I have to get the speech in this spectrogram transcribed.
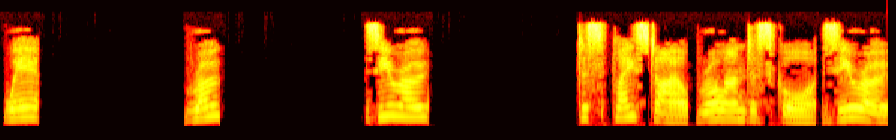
where rho 0 display style rho underscore 0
